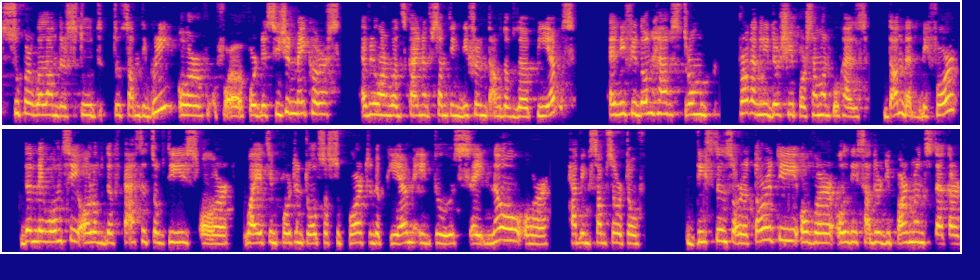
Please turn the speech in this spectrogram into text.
super well understood to some degree, or for, for decision makers, everyone wants kind of something different out of the PMs. And if you don't have strong product leadership or someone who has done that before, then they won't see all of the facets of this or why it's important to also support the PM into saying no or having some sort of distance or authority over all these other departments that are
